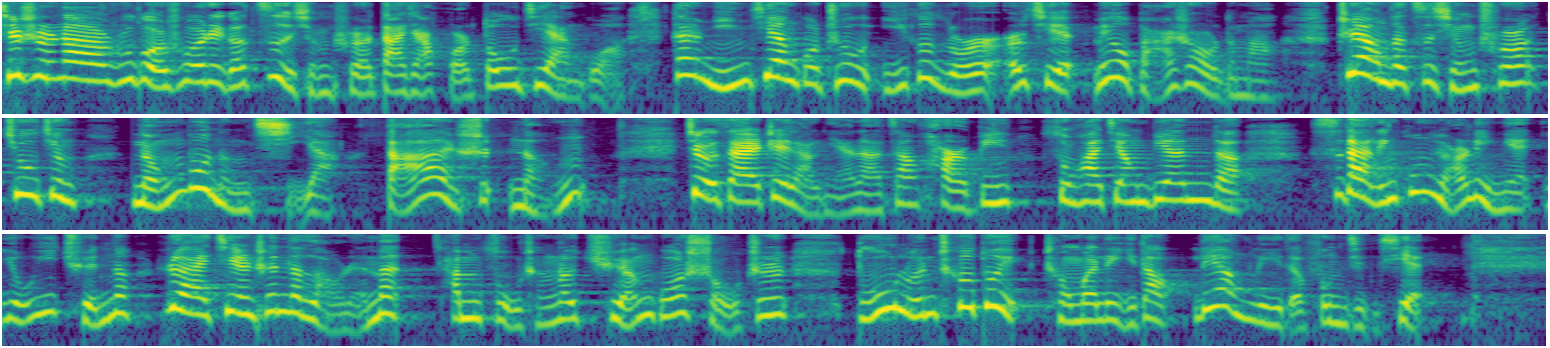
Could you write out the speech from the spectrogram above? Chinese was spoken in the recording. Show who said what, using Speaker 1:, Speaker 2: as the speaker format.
Speaker 1: 其实呢，如果说这个自行车大家伙都见过，但是您见过只有一个轮儿而且没有把手的吗？这样的自行车究竟能不能骑呀？答案是能。就在这两年呢，在哈尔滨松花江边的斯大林公园里面，有一群呢热爱健身的老人们，他们组成了全国首支独轮车队，成为了一道亮丽的风景线。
